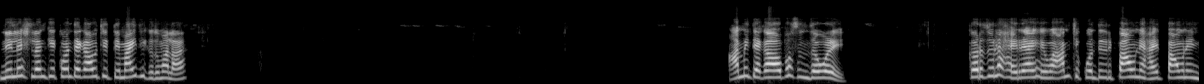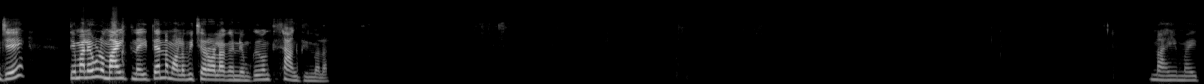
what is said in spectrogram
निलेश लंके कोणत्या गावचे ते माहिती का तुम्हाला? आम्ही त्या गावापासून जवळ आहे. कर्जुला हायरे हे आमचे कोणते तरी पाहुणे आहेत पाहुण्यांचे. ते मला एवढं माहीत नाही. त्यांना मला विचारावं लागेल नेमकं. मग ते सांगतील मला. नाही माहीत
